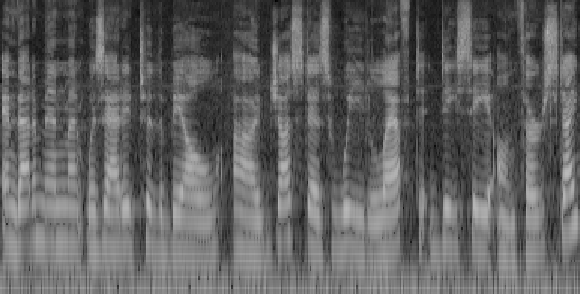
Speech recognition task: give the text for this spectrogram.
and that amendment was added to the bill uh, just as we left DC on Thursday.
